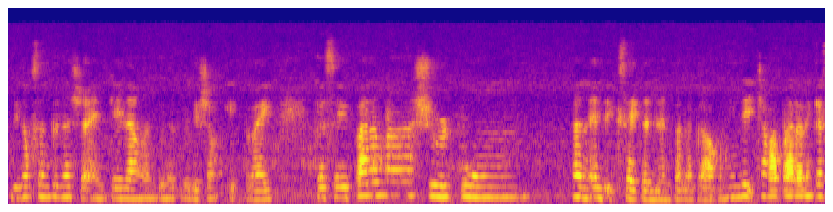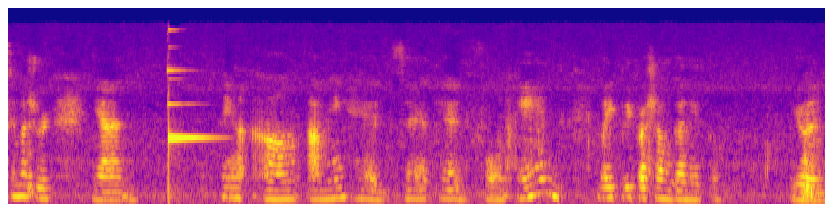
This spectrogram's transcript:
binuksan ko na siya and kailangan ko na talaga siyang itry. Kasi para ma-sure kung ano, and excited din talaga ako. Hindi, tsaka para rin kasi ma-sure, yan, yung um, aming headset, headphone, and may free pa siyang ganito. Yun.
